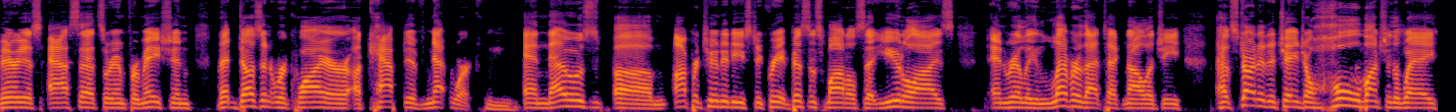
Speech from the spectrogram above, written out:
various assets or information that doesn't require a captive network. Mm. And those um, opportunities to create business models that utilize and really lever that technology have started to change a whole bunch of the way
